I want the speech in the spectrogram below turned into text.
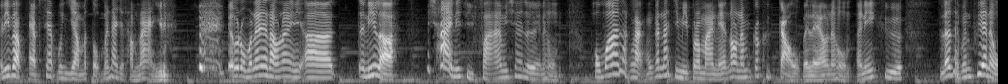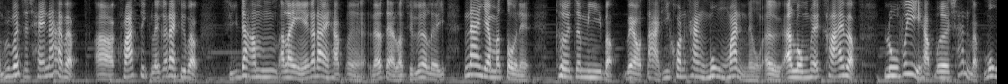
อันนี้แบบแอบแซบบนยามาโตะไม่น่าจะทำหน้าอย่างนี้เลยยามาตะไม่น่าจะทำหน้าอย่างนี้อ่าอันนี้เหรอไม่ใช่นี่สีฟ้าไม่ใช่เลยนะผมผมว่าหลักๆมันก็น่าจะมีประมาณนี้นอกนั้นก็คือเก่าไปแล้วนะผมอันนี้คือแล้วแต่เพื่อนๆนะผมเพื่อนๆจะใช้หน้าแบบอ่าคลาสสิกเลยก็ได้คือแบบสีดำอะไรอย่างเงี้ยก็ได้ครับเออแล้วแต่เราจะเลือกเลยหน้ายามาโตะเนี่ยเธอจะมีแบบแววตาที่ค่อนข้างมุ่งมั่นนะผมเอออารมณ์คล้ายๆแบบลูฟี่ครับเวอร์ชั่นแบบมุ่ง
